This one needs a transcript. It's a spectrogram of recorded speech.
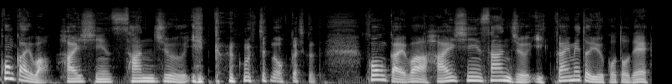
今回は配信31回、ちょっとおかしくなった。今回は配信31回目ということで、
